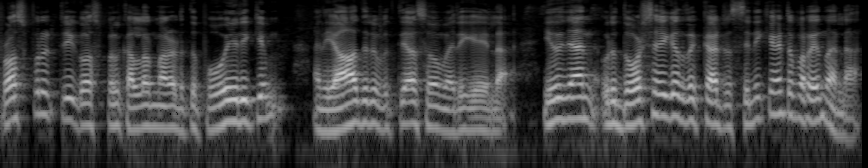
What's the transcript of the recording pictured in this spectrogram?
പ്രോസ്പെറിറ്റി ഗോസ്പൽ കള്ളന്മാരുടെ അടുത്ത് പോയിരിക്കും. അതിന് യാതൊരു വ്യത്യാസവും വരികയില്ല. ഇത് ഞാൻ ഒരു ദോഷൈക ദൃക്കായിട്ട് സിനിക്കായിട്ട് പറയുന്നതല്ല.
